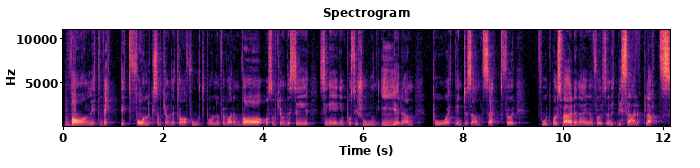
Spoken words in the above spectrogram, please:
vanligt vettigt folk som kunde ta fotbollen för vad den var och som kunde se sin egen position i den på ett intressant sätt. För fotbollsvärlden är ju en fullständigt bisarr plats.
